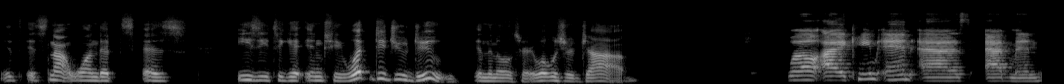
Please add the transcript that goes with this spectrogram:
It's it's not one that's as easy to get into. What did you do in the military? What was your job? Well, I came in as admin,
